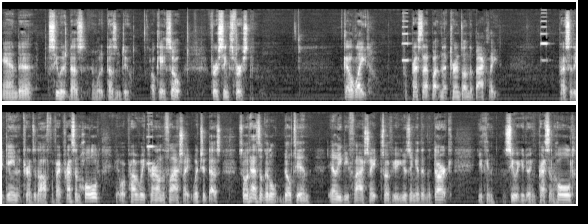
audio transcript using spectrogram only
and uh, see what it does and what it doesn't do. Okay, so first things first. Got a light. If I press that button, that turns on the backlight. Press it again, it turns it off. If I press and hold, it will probably turn on the flashlight, which it does. So it has a little built-in LED flashlight, so if you're using it in the dark, you can see what you're doing. Press and hold,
